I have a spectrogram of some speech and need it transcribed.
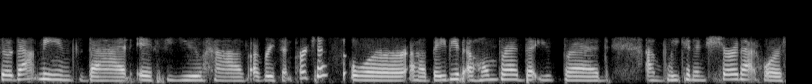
So that means that if you have a recent purchase or a baby, a homebred that you've bred, um, we can insure that horse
